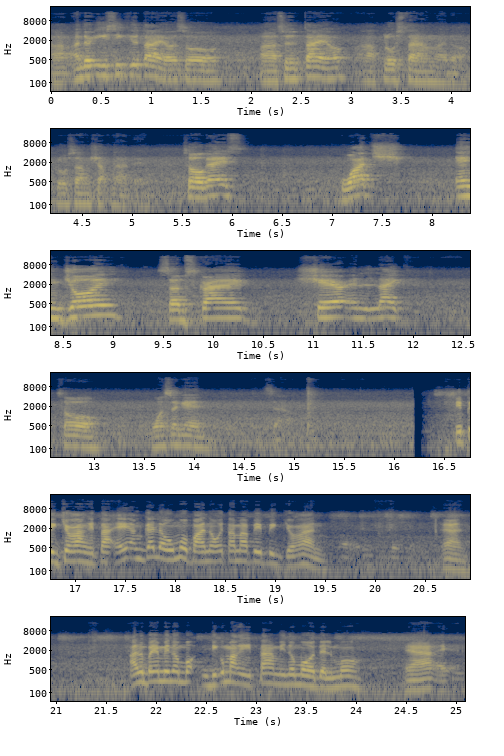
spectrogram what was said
uh, under ECQ tayo. So, uh, sunod tayo, uh, close tayong, ano, close ang shop natin. So, guys, watch, enjoy, subscribe, share, and like. So, once again, so, pipicturean kita. Eh, ang galaw mo, paano kita mapipicturean? Ayan. Ano ba yung minomo hindi ko makita, minomodel mo. Ayan.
